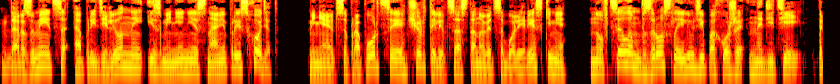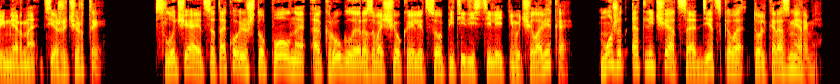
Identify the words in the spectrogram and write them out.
Да, разумеется, определенные изменения с нами происходят. Меняются пропорции, черты лица становятся более резкими, но в целом взрослые люди похожи на детей, примерно те же черты. Случается такое, что полное округлое розовощекое лицо 50-летнего человека может отличаться от детского только размерами.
